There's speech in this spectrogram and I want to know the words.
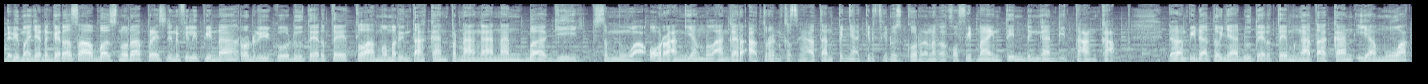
Dari mancanegara sahabat Nura, Presiden Filipina Rodrigo Duterte telah memerintahkan penanganan bagi semua orang yang melanggar aturan kesehatan penyakit virus corona COVID-19 dengan ditangkap. Dalam pidatonya, Duterte mengatakan ia muak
